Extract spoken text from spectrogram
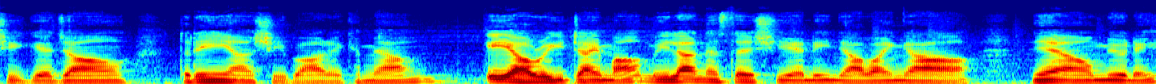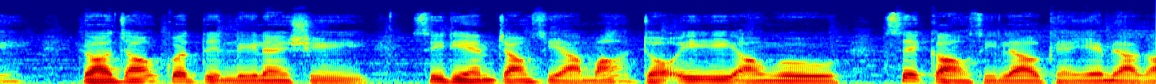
ရှိခဲ့ကြောင်းသတင်းရရှိပါရခင်ဗျာ။ AR တိုင်းမှာမေလ28ရက်နေ့ညပိုင်းကမြန်အောင်မြို့နယ်ရွာကျောင်းကွက်တစ်လေးလမ်းရှိ CDM ကျောင်းစီယာမှာဒေါ်အေးအေးအောင်ကိုစစ်ကောင်စီလက်အောက်ခံရဲများက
